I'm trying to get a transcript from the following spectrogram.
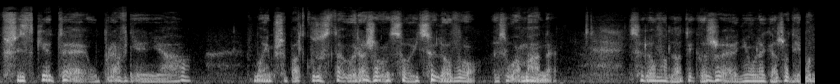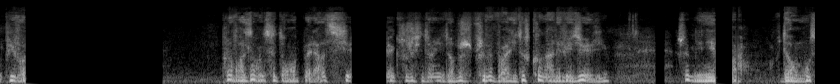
Wszystkie te uprawnienia w moim przypadku zostały rażąco i celowo złamane. Celowo dlatego, że nie ulega żadnej wątpliwości. Prowadzący tą operację, którzy się do niej dobrze przybywali, doskonale wiedzieli, że mnie nie ma w domu z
